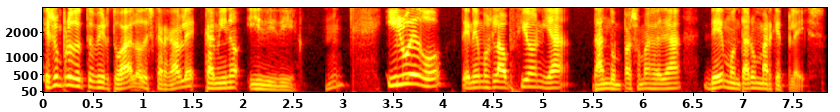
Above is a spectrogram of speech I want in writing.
¿Es un producto virtual o descargable? Camino IDD. Y luego tenemos la opción ya dando un paso más allá de montar un marketplace.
